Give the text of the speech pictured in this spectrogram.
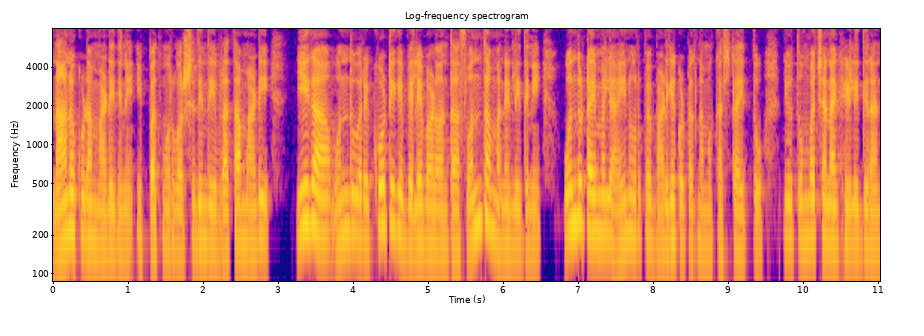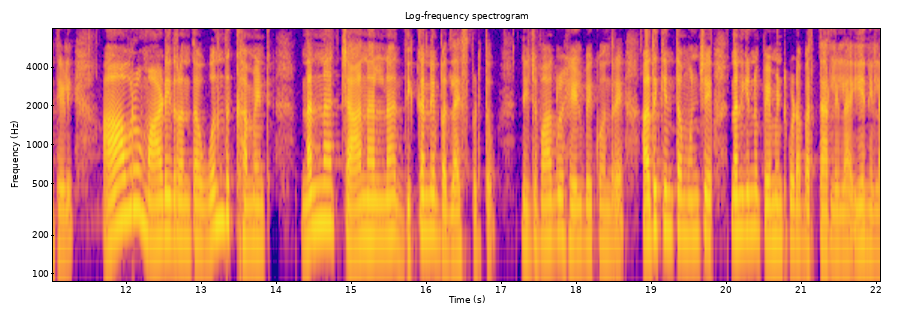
ನಾನು ಕೂಡ ಮಾಡಿದ್ದೀನಿ. 23 ವರ್ಷದಿಂದ ಈ ವ್ರತ ಮಾಡಿ, ಈಗ ಒಂದೂವರೆ ಕೋಟಿಗೆ ಬೆಲೆ ಬಾಳುವಂತ ಸ್ವಂತ ಮನೇಲಿದ್ದೀನಿ. ಒಂದು ಟೈಮಲ್ಲಿ ₹500 ಬಾಡಿಗೆ ಕೊಟ್ಟೋಕೆ ನಮಗೆ ಕಷ್ಟ ಇತ್ತು. ನೀವು ತುಂಬಾ ಚೆನ್ನಾಗಿ ಹೇಳಿದ್ದೀರಾ ಅಂತ ಹೇಳಿ. ಮಾಡಿದ್ರಂಥ ಒಂದು ಕಮೆಂಟ್ ನನ್ನ ಚಾನಲ್‌ನ ದಿಕ್ಕನ್ನೇ ಬದಲಾಯಿಸ್ಬಿಡ್ತು. ನಿಜವಾಗ್ಲೂ ಹೇಳಬೇಕು ಅಂದ್ರೆ, ಅದಕ್ಕಿಂತ ಮುಂಚೆ ನನಗಿನ್ನೂ ಪೇಮೆಂಟ್ ಕೂಡ ಬರ್ತಾ ಇರಲಿಲ್ಲ, ಏನಿಲ್ಲ.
